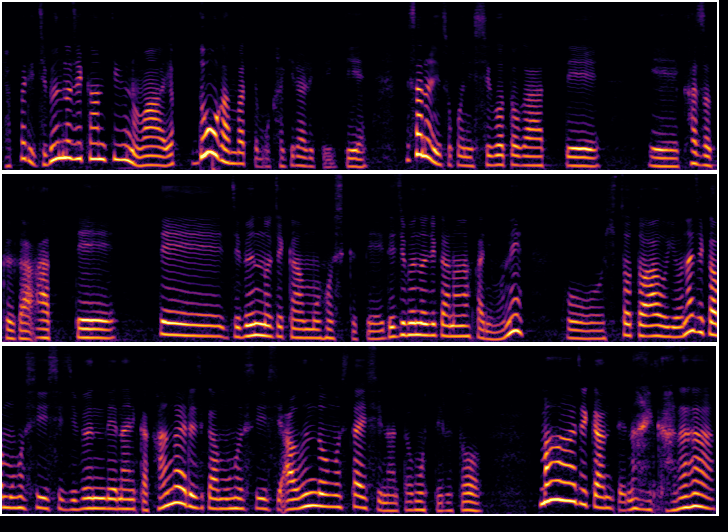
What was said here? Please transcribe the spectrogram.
やっぱり自分の時間っていうのは、どう頑張っても限られていて、でさらにそこに仕事があって、えー、家族があって、で、自分の時間も欲しくて、で、自分の時間の中にもね、こう、人と会うような時間も欲しいし、自分で何か考える時間も欲しいし、あ、運動もしたいし、なんて思ってると、まあ、時間ってないから、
